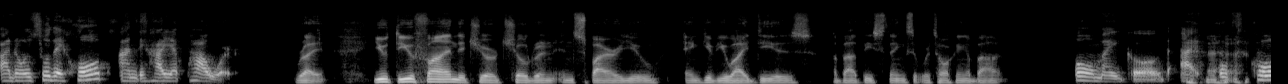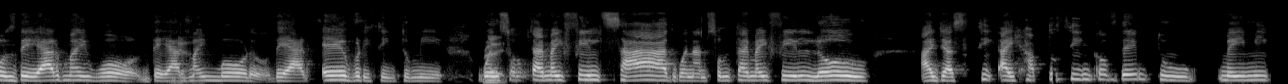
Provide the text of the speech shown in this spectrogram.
and also the hope and the higher power. Right. You do you find that your children inspire you and give you ideas about these things that we're talking about? Oh my God. I, of course, they are my world. They are Yeah. my motto. They are everything to me. When Right. sometimes I feel sad, when I'm sometimes I feel low, I just think I have to think of them to make me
